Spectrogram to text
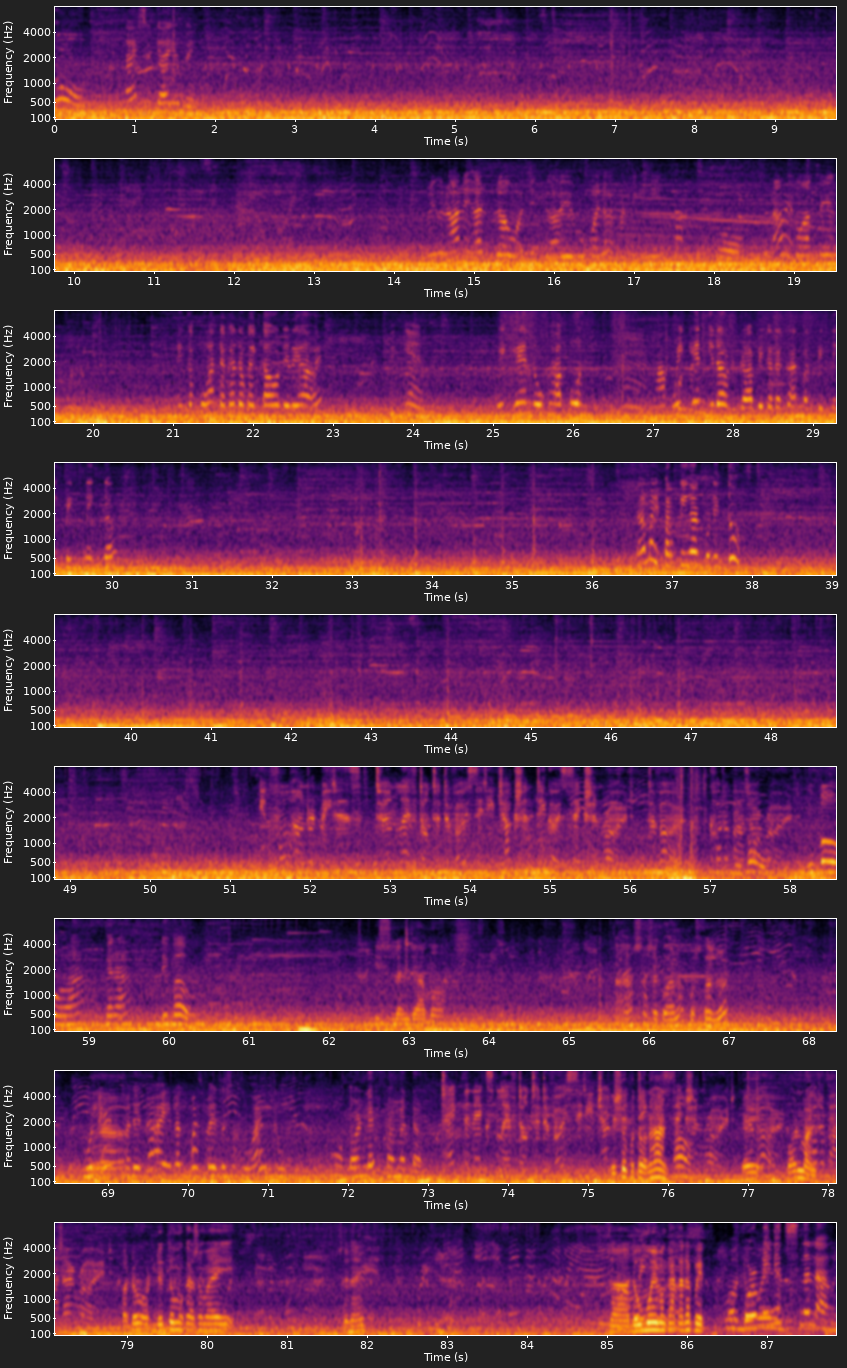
Oo. Nice kayo eh. Tao diri ha eh. Weekend. Weekend o hapon. Hmm, hapon. Weekend gid daw. Grabe ka daghan. Mag-picnic-picnic daw. Na may parkingan po dito. Jama. Asa sa ko ano? Coastal Road? Muli, Wala. padita ay lagpas ba ito sa kuwan? Oh, turn left pa man daw. Take the next left onto Devoe City Junction Dito pa to, nahan? Digos Section Road, Kay, kuan man? Cotabato Road. Pado dito maka sa may Sanay? Sa Dumoy man katadapit. Oh, 4 Dumoy na. minutes na lang.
